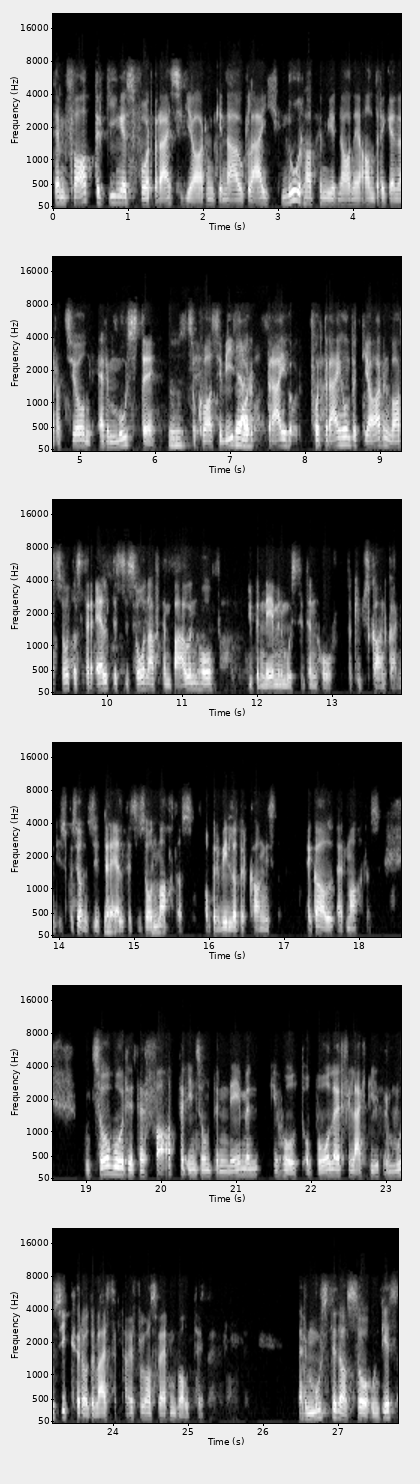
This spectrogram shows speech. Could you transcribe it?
dem Vater ging es vor 30 Jahren genau gleich. Nur hatten wir da eine andere Generation. Er musste, mhm. so quasi wie ja. vor, drei, vor 300 Jahren war es so, dass der älteste Sohn auf dem Bauernhof übernehmen musste den Hof. Da gibt es gar keine Diskussion. Der älteste Sohn macht das. Ob er will oder kann, ist egal, er macht das. Und so wurde der Vater ins Unternehmen geholt, obwohl er vielleicht lieber Musiker oder weiß der Teufel was werden wollte. Er musste das so. Und jetzt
